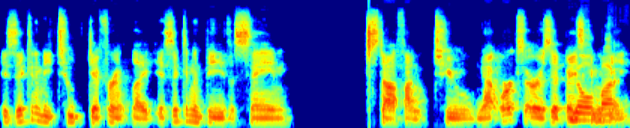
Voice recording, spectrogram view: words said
Is it going to be two different? Like, is it going to be the same stuff on two networks, or is it basically my- be?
